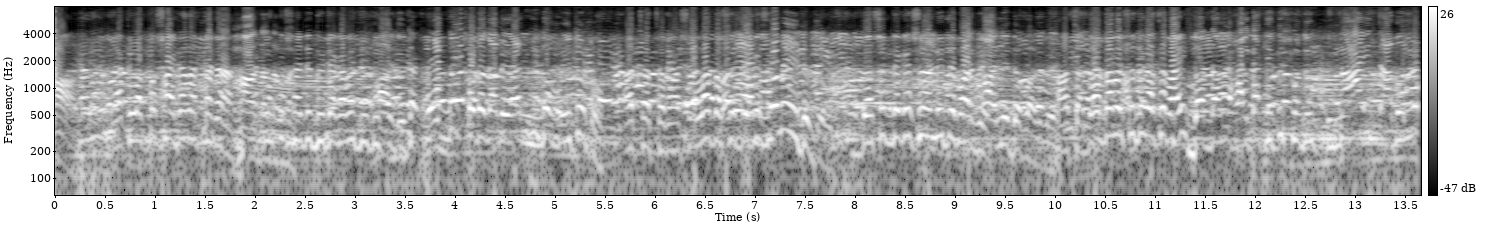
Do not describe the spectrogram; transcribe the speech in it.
হ্যাঁ। এক লক্ষ ষাট হাজার টাকা। হ্যাঁ, দাদা। ষাটে দুইটা গাভি দিয়ে হ্যাঁ, একদম ছোট দামে একদম এই আচ্ছা আচ্ছা মাশাআল্লাহ দর্শক দেখে শুনে- এই টোটো। দর্শক দেখে শুনে নিতে পারবে। হ্যাঁ, নিতে পারবে। আচ্ছা দরদামের সুযোগ আছে ভাই? দরদামের হালকা কিছু সুযোগ নাই তা বললে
